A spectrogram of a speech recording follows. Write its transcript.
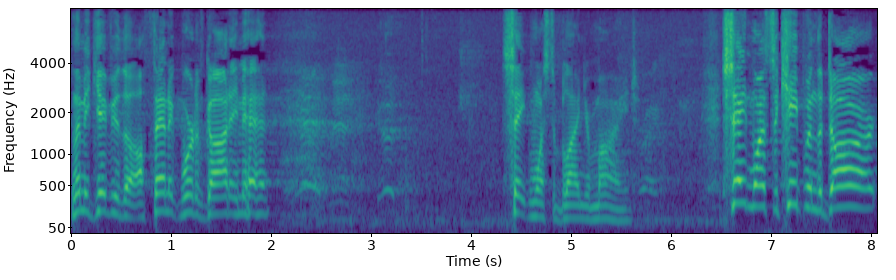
let me give you the authentic Word of God? Amen. Amen. Satan wants to blind your mind. Satan wants to keep you in the dark.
